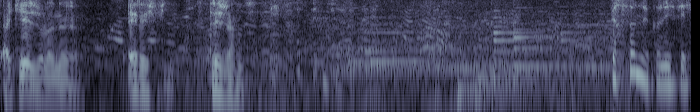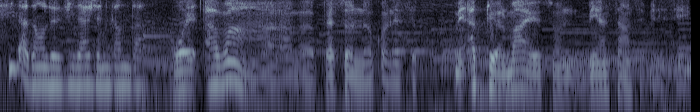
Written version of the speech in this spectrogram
À qui ai-je l'honneur RFI. C'est très gentil. Personne ne connaissait le sida dans le village d'Enganda. Oui, avant, euh, personne ne connaissait. Mais actuellement, ils sont bien sensibilisés.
